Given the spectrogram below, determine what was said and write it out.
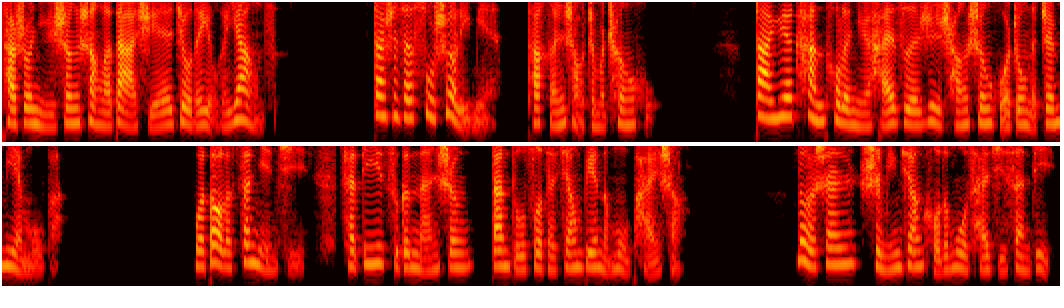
他说：“女生上了大学就得有个样子。”但是在宿舍里面，他很少这么称呼，大约看透了女孩子日常生活中的真面目吧。我到了三年级，才第一次跟男生单独坐在江边的木牌上。乐山是岷江口的木材集散地，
